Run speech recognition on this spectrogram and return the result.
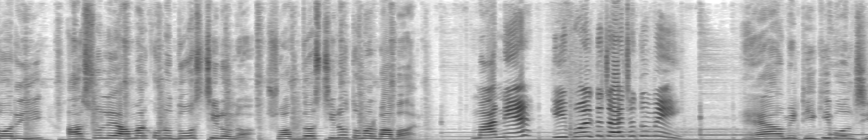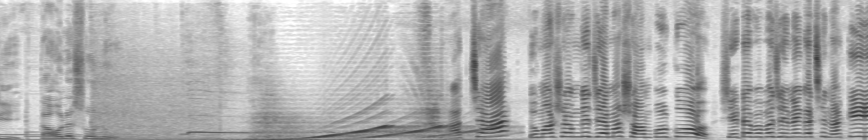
সরি আসলে আমার কোনো দোষ ছিল না। সব দোষ ছিল তোমার বাবার। মানে? কি বলতে চাইছো তুমি? হ্যাঁ আমি ঠিকই বলছি। তাহলে শোনো। আচ্ছা তোমার সঙ্গে যে আমার সম্পর্ক সেটা বাবা জেনে গেছে নাকি?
